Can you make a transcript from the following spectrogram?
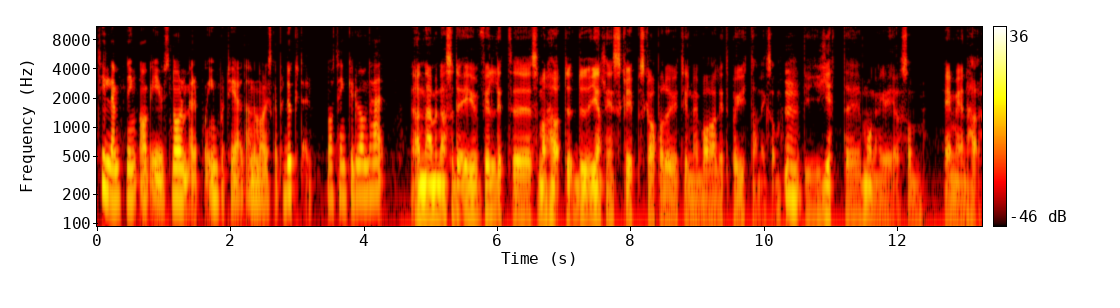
tillämpning av EUs normer på importerade animaliska produkter. Vad tänker du om det här? Ja, nej men alltså det är ju väldigt, eh, som man hört, du, du egentligen skrapar du ju till mig bara lite på ytan liksom. Mm. Det är jättemånga grejer som är med här.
